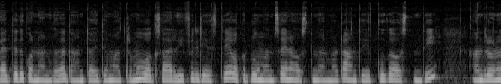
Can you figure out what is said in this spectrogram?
పెద్దది కొన్నాను కదా దాంతో అయితే మాత్రము ఒకసారి రీఫిల్ చేస్తే ఒక టూ మంత్స్ అయినా వస్తుంది అనమాట అంత ఎక్కువగా వస్తుంది. అందులోనూ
